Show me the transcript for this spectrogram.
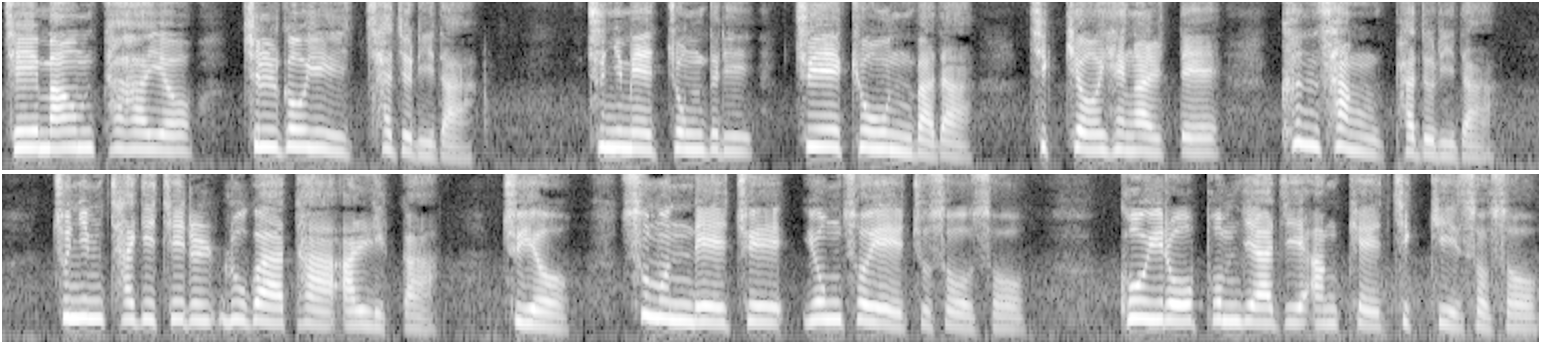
제 마음 다하여 즐거이 찾으리다. 주님의 종들이 주의 교훈 받아 지켜 행할 때 큰 상 받으리다. 주님 자기 죄를 누가 다 알리까? 주여 숨은 내 죄 용서해 주소서. 고의로 범죄하지 않게 지키소서.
